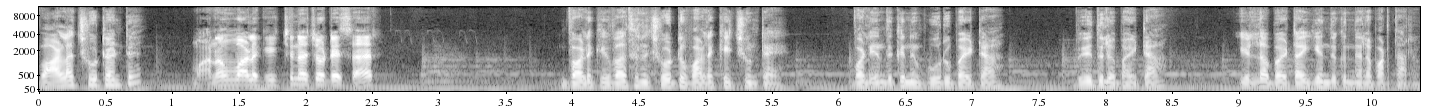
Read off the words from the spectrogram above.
వాళ్ళ చోటంటే? మనం వాళ్ళకి ఇచ్చిన చోటే సార్. వాళ్ళకి ఇవ్వాల్సిన చోటు వాళ్ళకి ఇచ్చుంటే వాళ్ళు ఎందుకని ఊరు బయట వీధుల బయట ఇళ్ళ బయట ఎందుకు నిలబడతారు?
